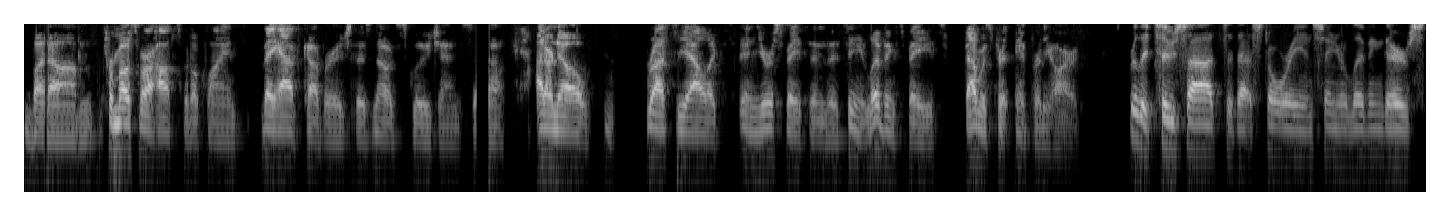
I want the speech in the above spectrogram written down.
But um, for most of our hospital clients, they have coverage. There's no exclusion. So I don't know, Rusty, Alex, in your space in the senior living space, that was pretty, pretty hard. Really two sides to that story in senior living. There's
